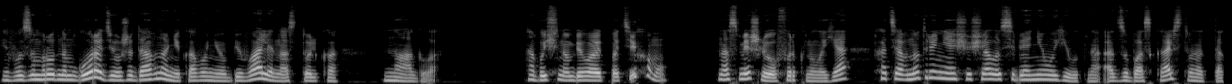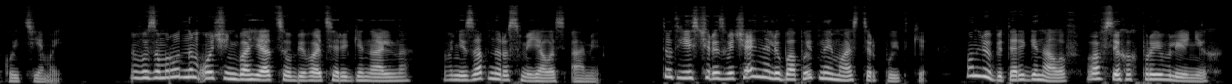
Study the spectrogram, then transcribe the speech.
И в изумрудном городе уже давно никого не убивали настолько нагло. Обычно убивают по-тихому? Насмешливо фыркнула я, хотя внутренне ощущала себя неуютно от зубоскальства над такой темой. «В изумрудном очень боятся убивать оригинально», — внезапно рассмеялась Ами. «Тут есть чрезвычайно любопытный мастер пытки. Он любит оригиналов во всех их проявлениях.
